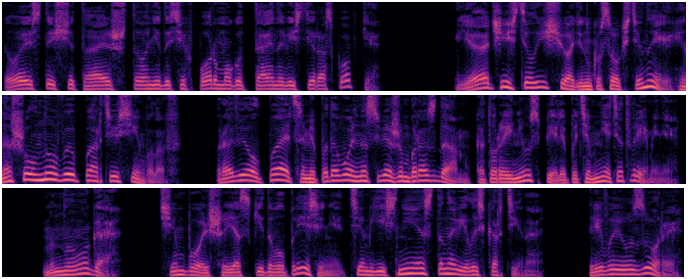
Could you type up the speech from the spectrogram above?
То есть ты считаешь, что они до сих пор могут тайно вести раскопки? Я очистил еще один кусок стены и нашел новую партию символов. Провел пальцами по довольно свежим бороздам, которые не успели потемнеть от времени. Много. Чем больше я скидывал плесени, тем яснее становилась картина. Кривые узоры,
